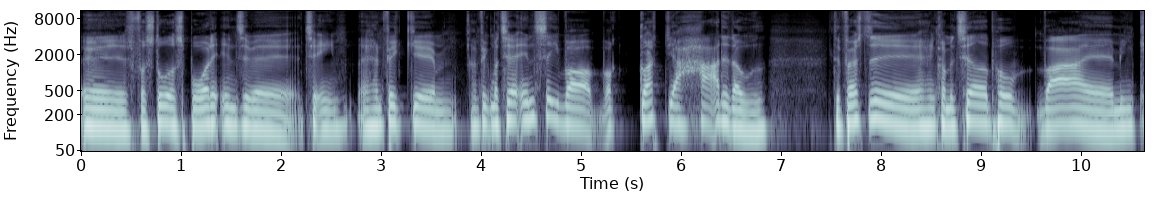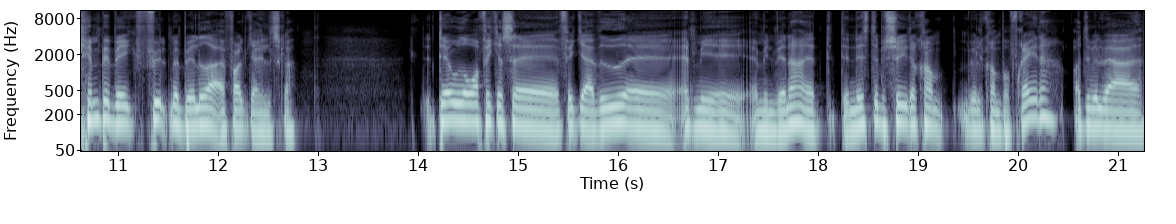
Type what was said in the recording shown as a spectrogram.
Øh, forstod og spurgte ind til, øh, til en. Han fik, øh, han fik mig til at indse, hvor, hvor godt jeg har det derude. Det første, øh, han kommenterede på, var øh, min kæmpe væg fyldt med billeder af folk, jeg elsker. Derudover fik jeg, fik jeg at vide øh, at, mi, af mine venner, at det næste besøg, der kom, ville komme på fredag, og det vil være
